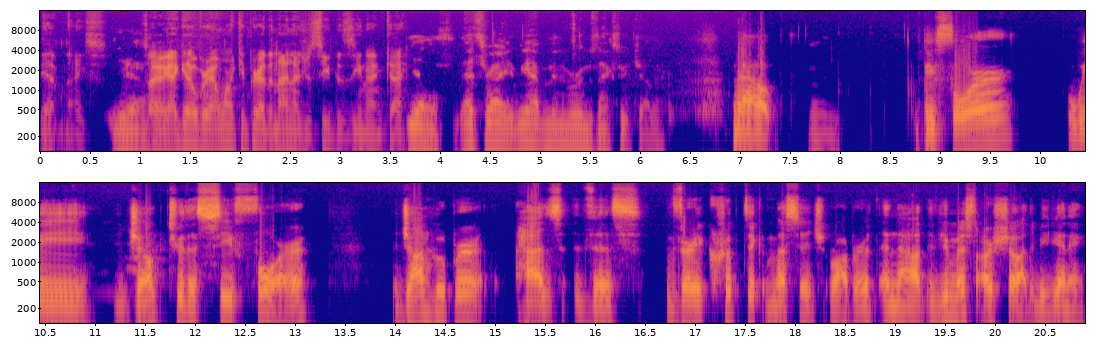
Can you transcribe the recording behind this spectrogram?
Yep, nice. Yeah. So I get over here. I want to compare the 900C to the Z9K. Yes, that's right. We have them in the rooms next to each other. Now, um, before we jump to the C4, John Hooper has this very cryptic message, Robert. And now, if you missed our show at the beginning, we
